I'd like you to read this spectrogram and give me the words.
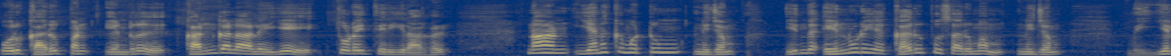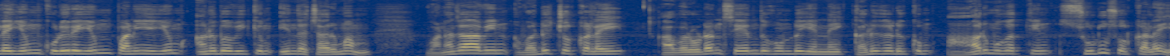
ஒரு கருப்பன் என்று கண்களாலேயே துடைத்தெறிகிறார்கள் நான் எனக்கு மட்டும் நிஜம். இந்த என்னுடைய கருப்பு சருமம் நிஜம். வெயிலையும் குளிரையும் பனியையும் அனுபவிக்கும் இந்த சருமம் வனஜாவின் வடுச்சொற்களை அவளுடன் சேர்ந்து கொண்டு என்னை கடுகடுக்கும் ஆறுமுகத்தின் சுடு சொற்களை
